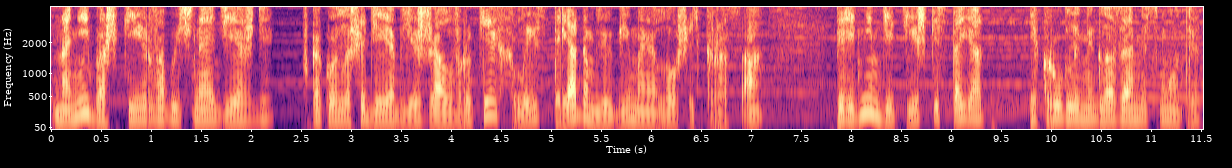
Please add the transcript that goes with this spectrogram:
На ней башкир в обычной одежде, в какой лошадей объезжал, в руке хлыст, рядом любимая лошадь краса. Перед ним детишки стоят и круглыми глазами смотрят,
